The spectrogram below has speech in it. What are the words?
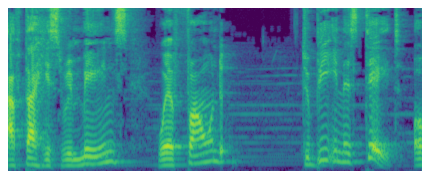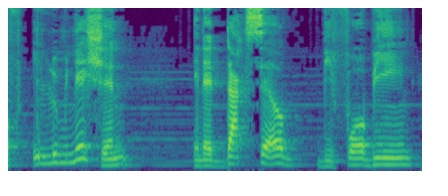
After his remains were found to be in a state of illumination in a dark cell before being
